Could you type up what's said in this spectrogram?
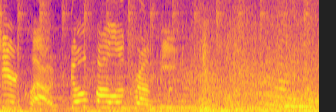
Share Cloud, go follow Grumpy.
